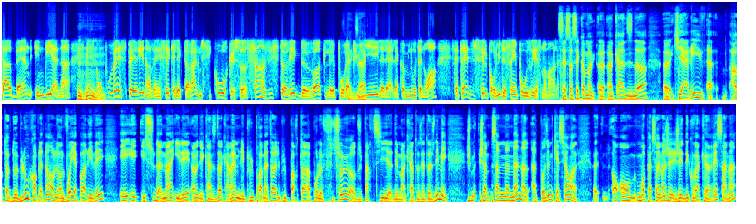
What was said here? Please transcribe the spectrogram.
South Bend, Indiana, mhm. est-ce qu'on pouvait espérer dans un cycle électoral aussi court que ça, sans historique de vote pour appuyer la, la communauté noire? C'était très difficile pour lui de s'imposer à ce moment-là. C'est ça, c'est comme un, euh, candidat euh, qui arrive euh, out of the blue complètement, on ne le voyait pas arriver, et, soudainement, il est un des candidats quand même les plus prometteurs et les plus porteurs pour le futur du Parti démocrate aux États-Unis. Mais ça me mène à, te poser une question. moi, personnellement, j'ai découvert que récemment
